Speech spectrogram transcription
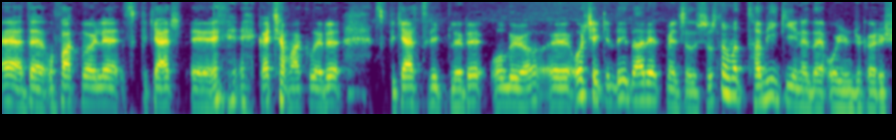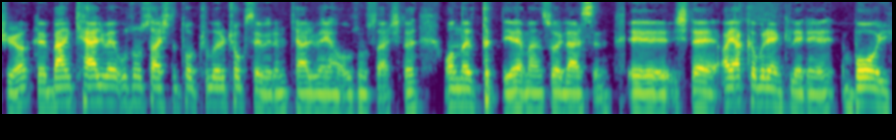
Evet, evet ufak böyle spiker e, kaçamakları, spiker trikleri oluyor. E, o şekilde idare etmeye çalışıyorsun ama tabii ki yine de oyuncu karışıyor. E, ben kel ve uzun saçlı topçuları çok severim. Kel veya uzun saçlı. Onları tık diye hemen söylersin. E, işte ayakkabı renkleri, boy,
